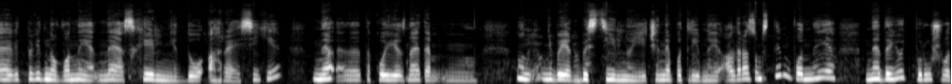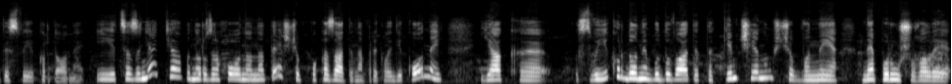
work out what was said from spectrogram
Е, Відповідно, вони не схильні до агресії, не е, такої, знаєте, ну ніби як безцільної чи непотрібної, але разом з тим вони не дають порушувати свої кордони. І це заняття воно розраховано на те, щоб показати на прикладі коней, як е, свої кордони будувати таким чином, щоб вони не порушували е,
